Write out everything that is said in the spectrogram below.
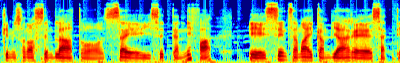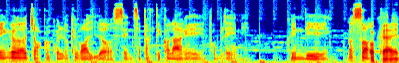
che mi sono assemblato 6-7 anni fa e senza mai cambiare setting gioco quello che voglio senza particolari problemi. Quindi non so. Ok,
